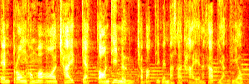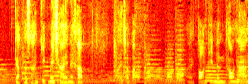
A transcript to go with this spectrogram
เอ็นตรงของมอ ใช้แกดตอนที่หนึ่งฉบับที่เป็นภาษาไทยนะครับ อย่างเดียว กัดภาษาอังกฤษไม่ใช้นะครับ ใช้ฉบับตอนที่หนึ่งเท่านั้น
